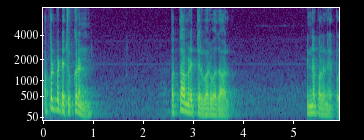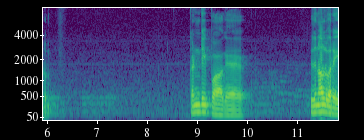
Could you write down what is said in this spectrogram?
அப்படிப்பட்ட சுக்கரன் பத்தாம் இடத்தில் வருவதால் என்ன பலன் ஏற்படும். கண்டிப்பாக இது நாள் வரை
